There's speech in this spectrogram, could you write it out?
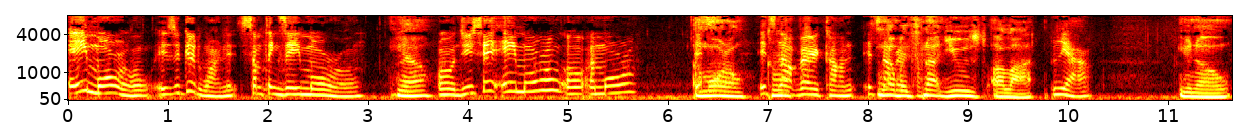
amoral is a good one. It's, something's amoral. Yeah. Or do you say amoral or immoral? Immoral. It's correct. not very con. It's no, not but it's con- not used a lot. Yeah. You know,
